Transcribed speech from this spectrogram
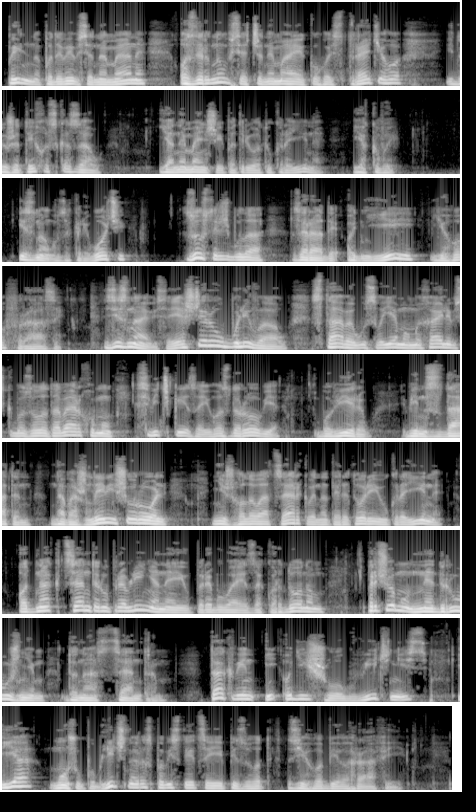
пильно подивився на мене, озирнувся, чи немає когось третього, і дуже тихо сказав: Я не менший патріот України, як ви. І знову закрив очі. Зустріч була заради однієї його фрази. Зізнаюся, я щиро вболівав, ставив у своєму Михайлівському золотоверхому свічки за його здоров'я, бо вірив, він здатен на важливішу роль, ніж голова церкви на території України. Однак центр управління нею перебуває за кордоном, причому недружнім до нас центром. Так він і одійшов в вічність, і я можу публічно розповісти цей епізод з його біографії.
